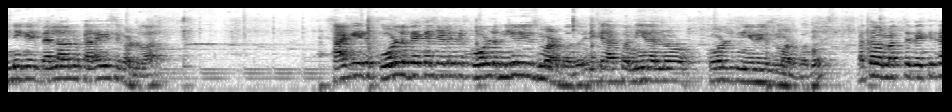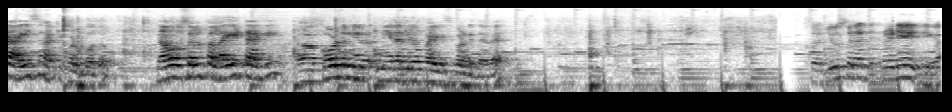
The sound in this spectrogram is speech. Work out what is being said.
ಇನ್ನೀಗ ಬೆಲ್ಲವನ್ನು ಕರಗಿಸಿಕೊಳ್ಳುವ. ಹಾಗೆ ಇದು ಕೋಲ್ಡ್ ಬೇಕಂತ ಹೇಳಿದ್ರೆ ಕೋಲ್ಡ್ ನೀರು ಯೂಸ್ ಮಾಡ್ಬೋದು. ಇದಕ್ಕೆ ಹಾಕುವ ನೀರನ್ನು ಕೋಲ್ಡ್ ನೀರು ಯೂಸ್ ಮಾಡ್ಬೋದು. ಅಥವಾ ಮತ್ತೆ ಬೇಕಿದ್ರೆ ಐಸ್ ಹಾಕಿಕೊಳ್ಬೋದು. ನಾವು ಸ್ವಲ್ಪ ಲೈಟ್ ಆಗಿ ಕೋಲ್ಡ್ ನೀರು, ನೀರನ್ನು ಉಪಯೋಗಿಸಿಕೊಂಡಿದ್ದೇವೆ. ಸೊ ಜ್ಯೂಸ್ ರೆಡಿ ಆಯ್ತು ಈಗ.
